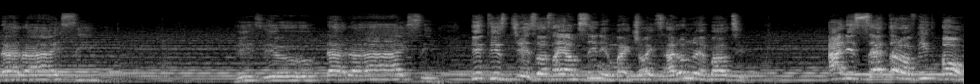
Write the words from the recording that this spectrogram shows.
that I see. It's you that I see. It is Jesus I am seeing in my choice. I don't know about it. At the center of it all,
